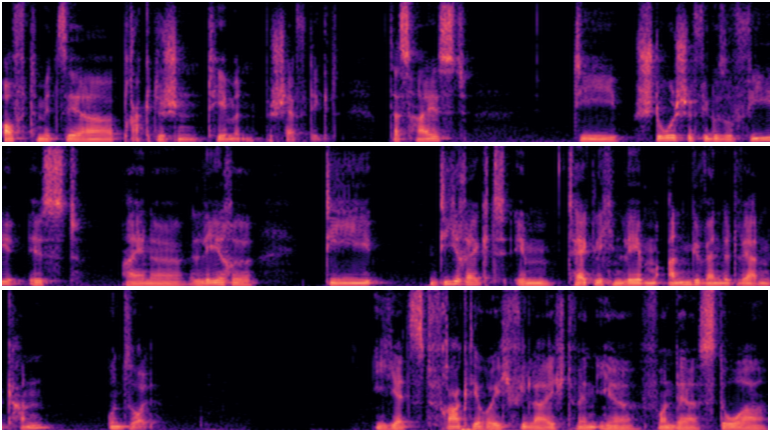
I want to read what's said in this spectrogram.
oft mit sehr praktischen Themen beschäftigt. Das heißt, die stoische Philosophie ist eine Lehre, die direkt im täglichen Leben angewendet werden kann und soll. Jetzt fragt ihr euch vielleicht, wenn ihr von der Stoa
